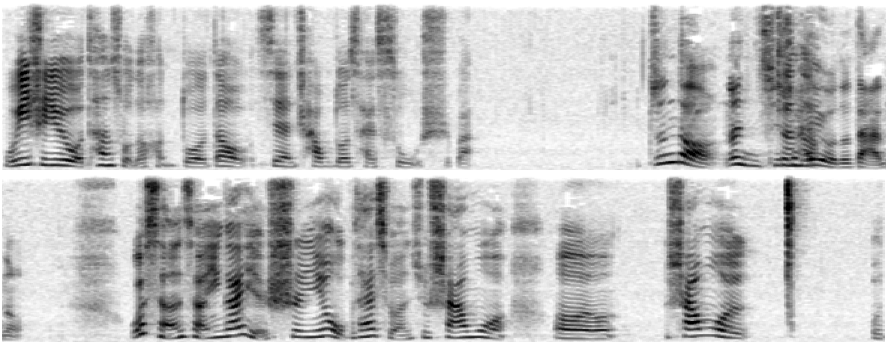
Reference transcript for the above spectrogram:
我一直以为我探索的很多，但我现在差不多才四五十吧。真的？那你其实还有的打呢。我想一想，应该也是，因为我不太喜欢去沙漠。呃，沙漠我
